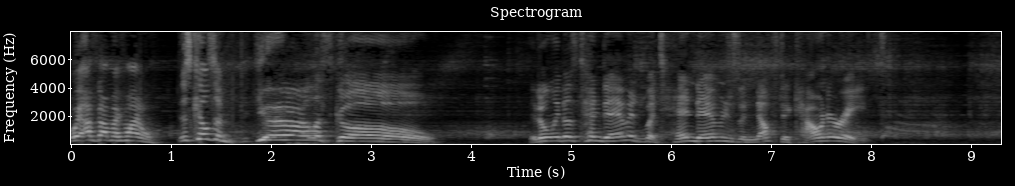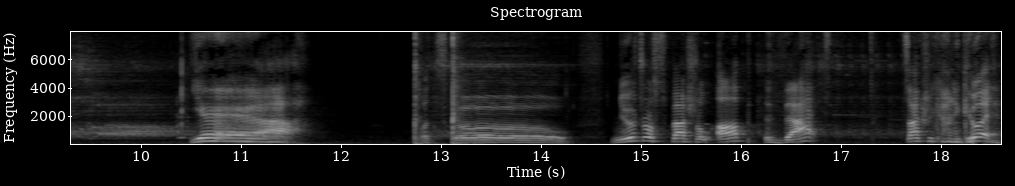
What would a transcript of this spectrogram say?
Wait, I've got my final. This kills him. Yeah, let's go. It only does 10 damage, but 10 damage is enough to counter 8. Yeah! Let's go. Neutral special up. That, it's actually kind of good.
